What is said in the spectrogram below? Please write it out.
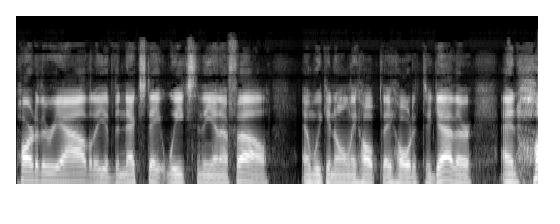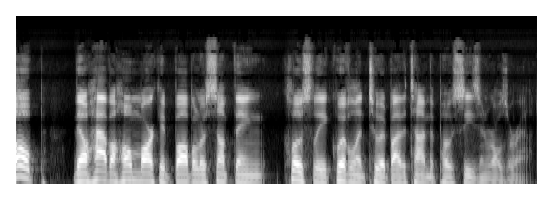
part of the reality of the next eight weeks in the NFL, and we can only hope they hold it together and hope they'll have a home market bubble or something closely equivalent to it by the time the postseason rolls around.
